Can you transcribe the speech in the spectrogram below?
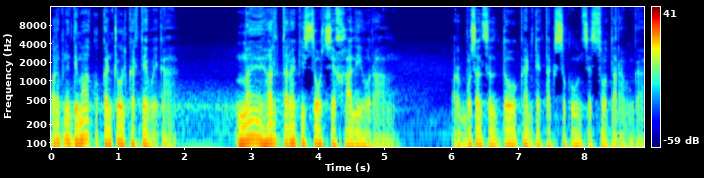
اور اپنے دماغ کو کنٹرول کرتے ہوئے کہا میں ہر طرح کی سوچ سے خالی ہو رہا ہوں اور مسلسل دو گھنٹے تک سکون سے سوتا رہوں گا۔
